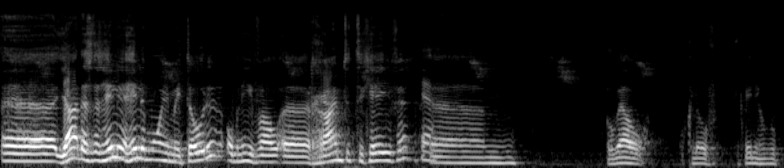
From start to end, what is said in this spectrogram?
Uh, ja, dat is een hele, hele mooie methode om in ieder geval uh, ruimte te geven. Ja. Um, hoewel, ik geloof, ik weet niet hoeveel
